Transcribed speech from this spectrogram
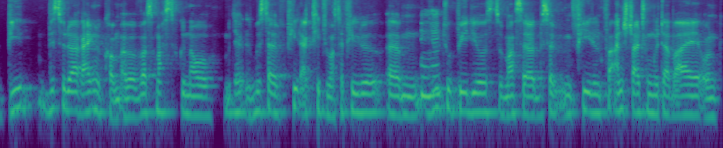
wie bist du da reingekommen? Aber was machst du genau? Du bist ja viel aktiv, du machst ja viele ähm, mhm. YouTube-Videos, du machst ja, bist ja in vielen Veranstaltungen mit dabei und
